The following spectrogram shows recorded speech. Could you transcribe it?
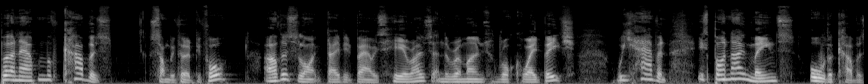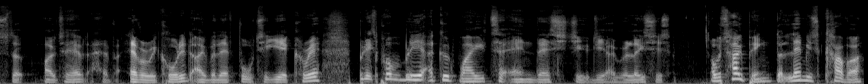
but an album of covers. Some we've heard before, others, like David Bowie's Heroes and the Ramones' Rockaway Beach, we haven't. It's by no means all the covers that Motörhead have ever recorded over their 40 year career, but it's probably a good way to end their studio releases. I was hoping that Lemmy's cover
